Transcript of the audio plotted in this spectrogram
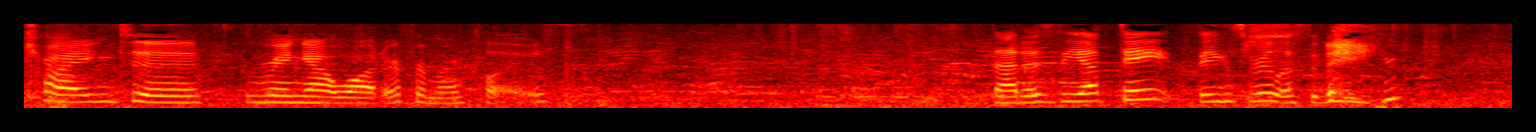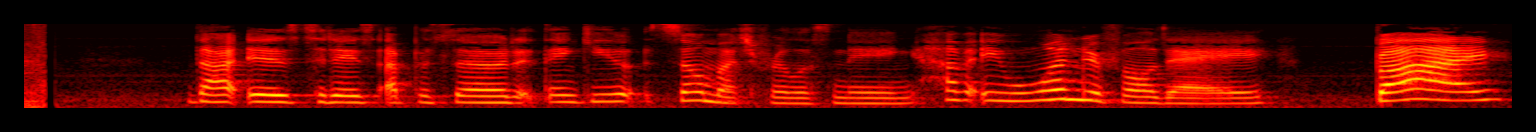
trying to wring out water from our clothes. That is the update. Thanks for listening. That is today's episode. Thank you so much for listening. Have a wonderful day. Bye.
